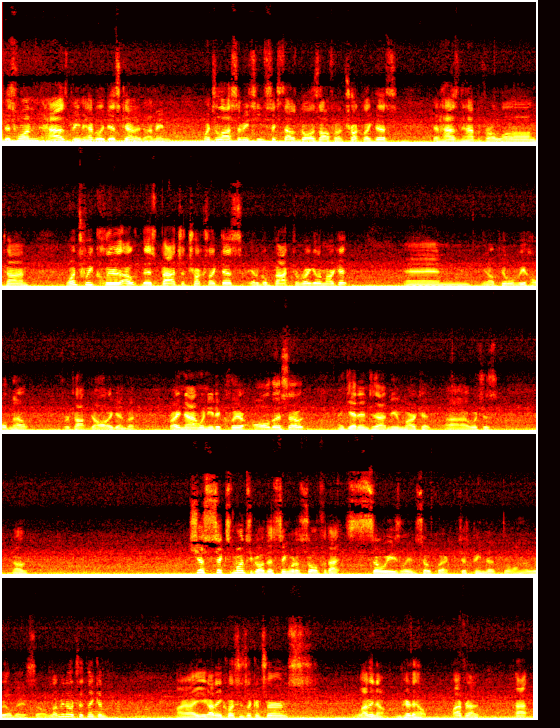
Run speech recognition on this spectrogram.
this one has been heavily discounted. I mean, when's the last time you've seen $6,000 off on a truck like this? It hasn't happened for a long time. Once we clear out this batch of trucks like this, it'll go back to regular market and you know, people will be holding out for top dollar again. But right now we need to clear all this out and get into that new market, uh, which is, you know, just six months ago, this thing would have sold for that so easily and so quick, just being the, the longer wheelbase. So let me know what you're thinking. Uh, you got any questions or concerns? Let me know. I'm here to help. Bye for now, Pat.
